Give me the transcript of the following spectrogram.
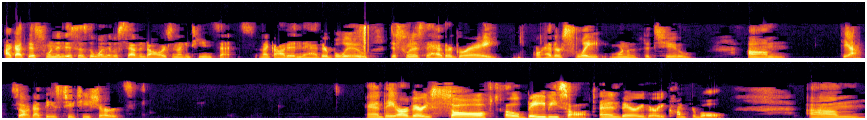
I got this one and this is the one that was $7.19 and I got it in the heather blue. This one is the heather gray or heather slate, one of the two. Um, yeah, so I got these two t-shirts and they are very soft, oh baby soft and very, very comfortable. Um,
